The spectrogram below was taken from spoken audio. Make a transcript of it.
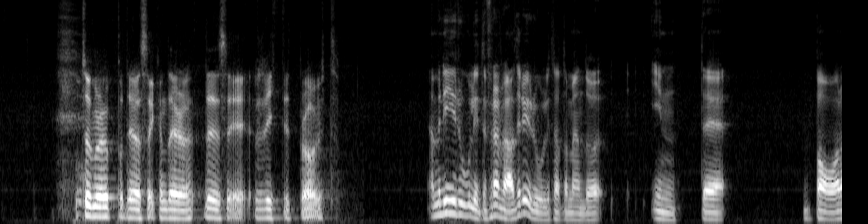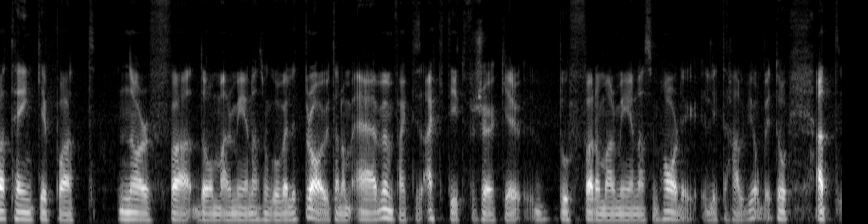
tummar upp på deras sekundära. Det ser riktigt bra ut. Ja, men det är ju roligt, och framförallt är det ju roligt att de ändå inte bara tänker på att nerfa de arméerna som går väldigt bra, utan de även faktiskt aktivt försöker buffa de arméerna som har det lite halvjobbigt. Och att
